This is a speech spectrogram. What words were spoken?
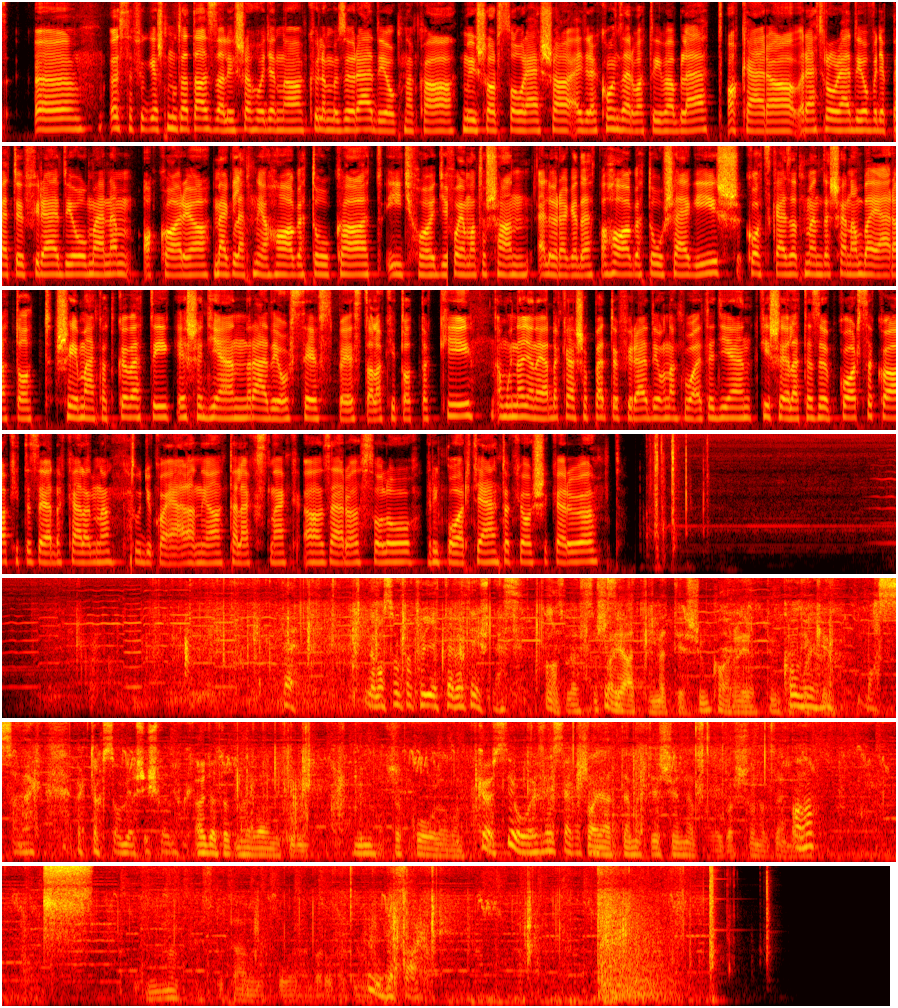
összefüggést mutat azzal is, ahogyan a különböző rádióknak a műsorszórása egyre konzervatívabb lett, akár a Retro Rádió vagy a Petőfi Rádió már nem akarja meglepni a hallgatókat, így, hogy folyamatosan előregedett a hallgatóság is, kockázatmentesen a bejáratott sémákat követik, és egy ilyen rádiós safe space-t alakítottak ki. Amúgy nagyon érdekes, a Petőfi Rádiónak volt egy ilyen kísérletezőbb korszaka, akit az érdekel, annak tudjuk ajánlani a Telexnek az erről szóló riportját, aki jól sikerült. Te, nem azt mondtad, hogy egy temetés lesz? Az lesz, a saját temetésünk, arra jöttünk. Komolyan? Bassza meg, meg tök szomjas is vagyok. Adjatok már valamit, hm, csak kóla van. Kösz, jó, ez én szeretem. Saját temetésén nem hallgasson az ember. Aha. Na, ezt utálom a kólába rohadnom. De szar.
